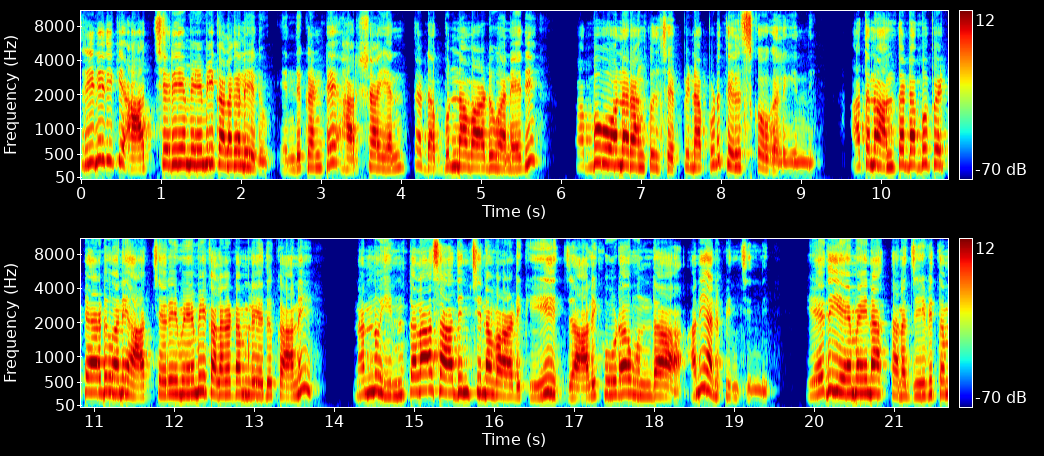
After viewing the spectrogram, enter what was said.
శ్రీనిధికి ఆశ్చర్యమేమీ కలగలేదు. ఎందుకంటే హర్ష ఎంత డబ్బున్నవాడు అనేది పబ్బు ఓనర్ అంకుల్ చెప్పినప్పుడు తెలుసుకోగలిగింది. అతను అంత డబ్బు పెట్టాడు అని ఆశ్చర్యమేమీ కలగటం లేదు కానీ నన్ను ఇంతలా సాధించిన వాడికి జాలి కూడా ఉందా అని అనిపించింది. ఏది ఏమైనా తన జీవితం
